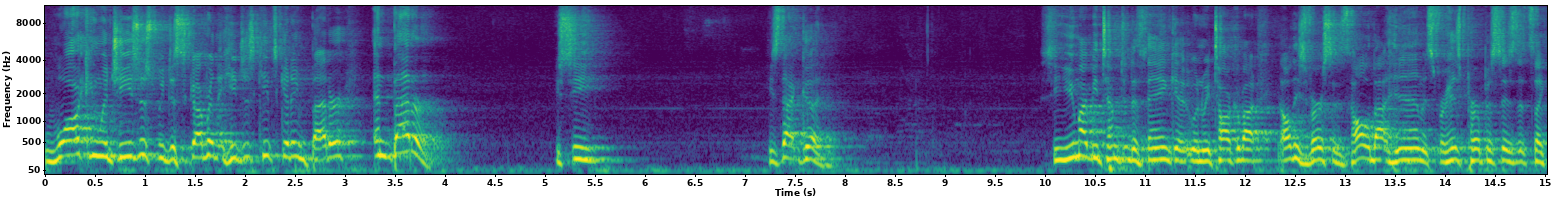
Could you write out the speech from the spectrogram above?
walking with Jesus, we discover that He just keeps getting better and better. You see, He's that good. See, you might be tempted to think uh, when we talk about all these verses, it's all about Him, it's for His purposes. It's like,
